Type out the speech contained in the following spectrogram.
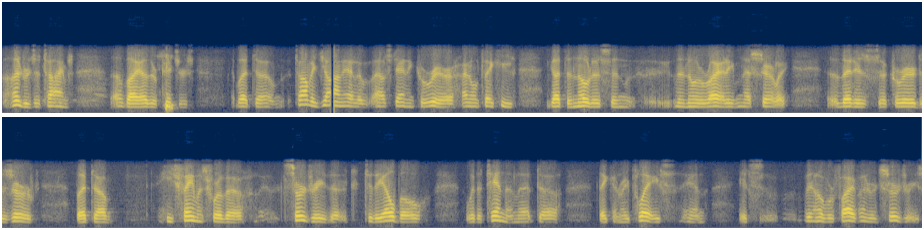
hundreds of times uh, by other pitchers. But uh, Tommy John had an outstanding career. I don't think he got the notice and the notoriety necessarily uh, that his uh, career deserved. But uh, he's famous for the surgery that, to the elbow with a tendon that uh, they can replace, and it's been over 500 surgeries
